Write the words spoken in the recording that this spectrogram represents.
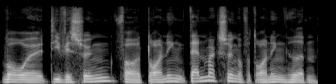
hvor øh, de vil synge for dronningen. Danmark synger for dronningen, hedder den.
